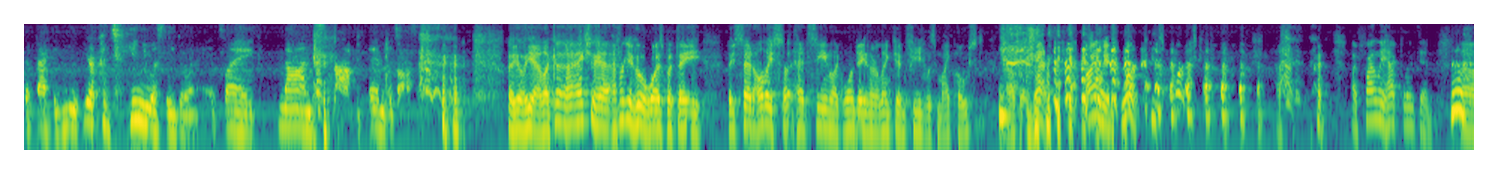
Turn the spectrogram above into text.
the fact that you you're continuously doing it. It's like nonstop, and it's awesome. yeah, like I actually had, I forget who it was, but they they said all they had seen like one day in their LinkedIn feed was my post. I was like, yes, finally it's worked. It's worked. I finally hacked LinkedIn. Uh,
